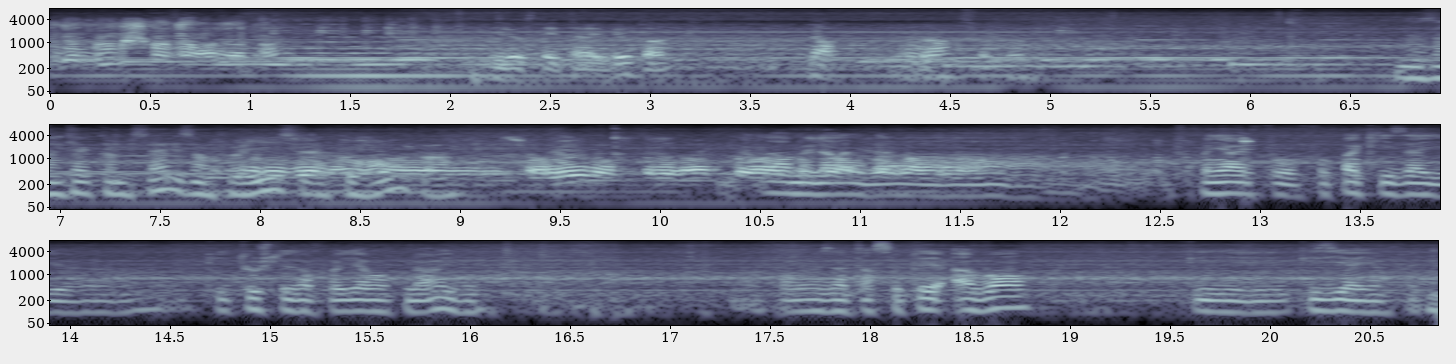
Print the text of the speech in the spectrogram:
de gauche quand on remonte. hein. Et l'autre est arrivé ou pas? Non. Non, Dans un cas comme ça, les employés sont au courant ou pas? Sur lui, donc c'est le vrai Non, mais là, on va. De toute manière, il faut, faut pas qu'ils aillent, euh, qu'ils touchent les employés avant qu'on arrive. On va les intercepter avant qu'ils qu'ils y aillent, en fait.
